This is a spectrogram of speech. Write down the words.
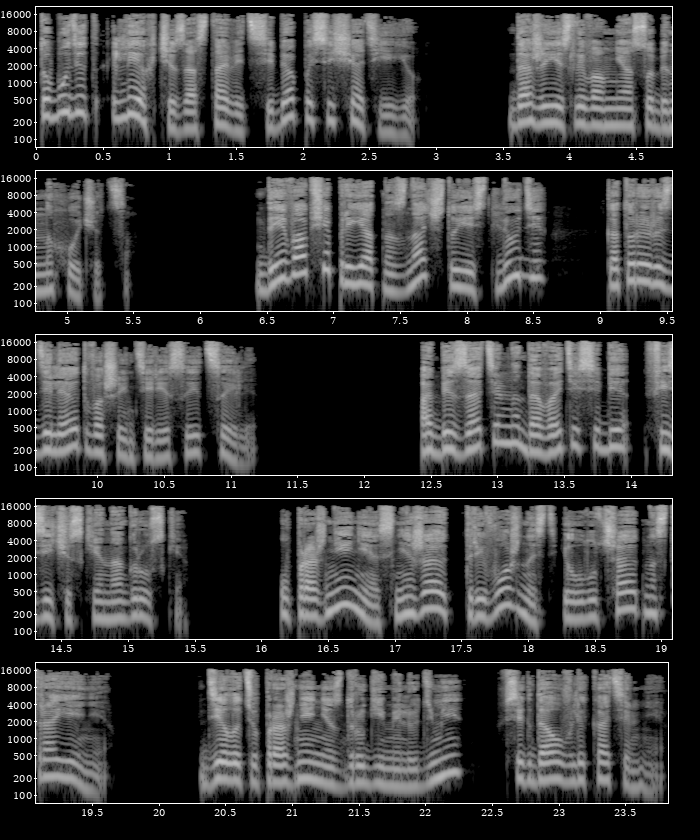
то будет легче заставить себя посещать ее даже если вам не особенно хочется. Да и вообще приятно знать, что есть люди, которые разделяют ваши интересы и цели. Обязательно давайте себе физические нагрузки. Упражнения снижают тревожность и улучшают настроение. Делать упражнения с другими людьми всегда увлекательнее.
